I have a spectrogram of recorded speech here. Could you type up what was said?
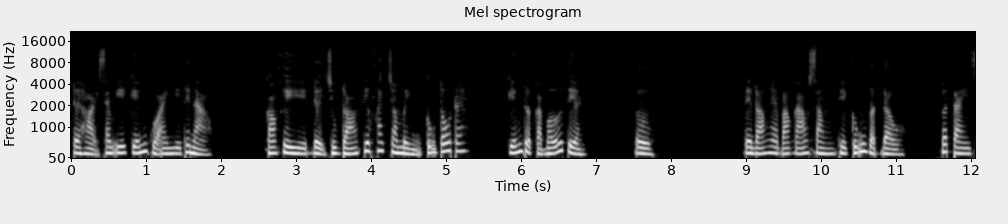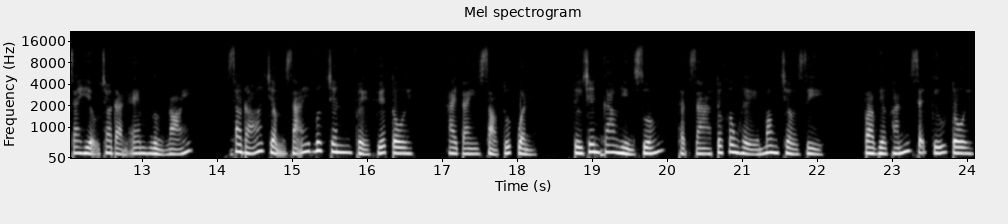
để hỏi xem ý kiến của anh như thế nào. Có khi để chúng đó tiếp khách cho mình cũng tốt đấy. Kiếm được cả mớ tiền. Ừ. Tên đó nghe báo cáo xong thì cũng gật đầu Vất tay ra hiệu cho đàn em ngừng nói. Sau đó chậm rãi bước chân về phía tôi. Hai tay xỏ túi quần. Từ trên cao nhìn xuống, thật ra tôi không hề mong chờ gì vào việc hắn sẽ cứu tôi.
